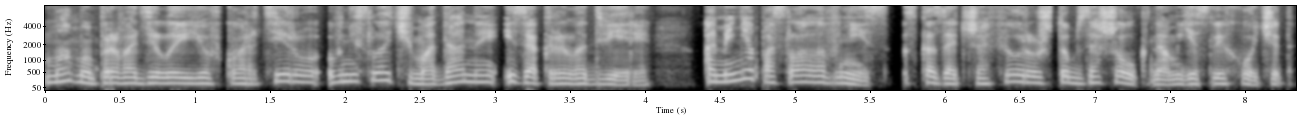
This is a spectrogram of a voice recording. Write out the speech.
Мама проводила ее в квартиру, внесла чемоданы и закрыла двери, а меня послала вниз, сказать шоферу, чтоб зашел к нам, если хочет,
